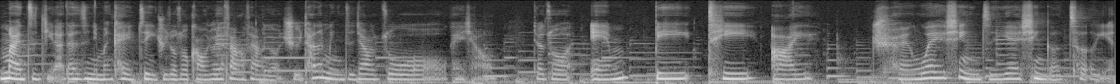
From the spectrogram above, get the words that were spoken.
卖自己啦，但是你们可以自己去做做看，我觉得非常非常有趣。它的名字叫做我看一下哦，叫做 MBTI 权威性职业性格测验，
